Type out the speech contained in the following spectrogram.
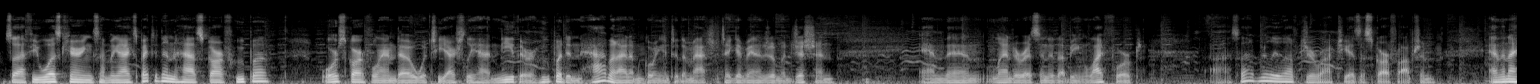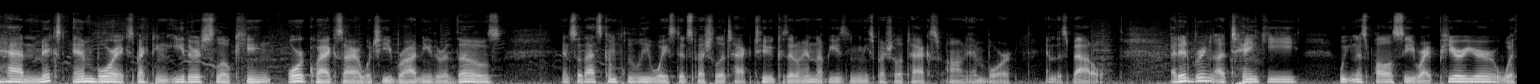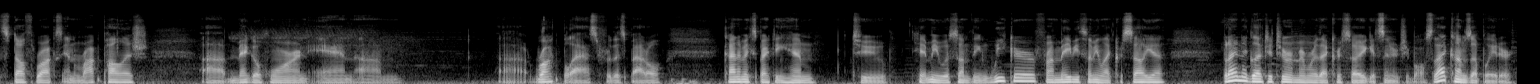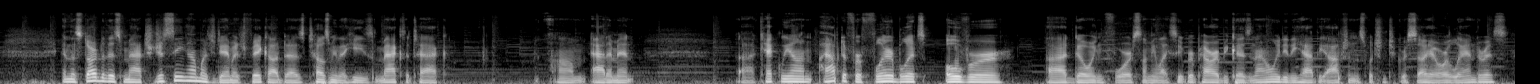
So if he was carrying something, I expected him to have Scarf Hoopa or Scarf Lando, which he actually had neither. Hoopa didn't have an item going into the match to take advantage of Magician, and then Landorus ended up being Life Orbed. Uh, so that really left Jirachi as a Scarf option. And then I had Mixed Emboar expecting either Slowking or Quagsire, which he brought neither of those. And so that's completely wasted special attack too, because I don't end up using any special attacks on Emboar in this battle. I did bring a tanky weakness policy Rhyperior with Stealth Rocks and Rock Polish, uh, Mega Horn, and um, uh, Rock Blast for this battle. Kind of expecting him to hit me with something weaker from maybe something like Cresselia, but I neglected to remember that Cresselia gets Energy Ball, so that comes up later. In the start of this match, just seeing how much damage Fake Out does tells me that he's max attack, um, Adamant, uh, Kecleon. I opted for Flare Blitz over uh, going for something like Superpower because not only did he have the option of switching to Cresselia or Landorus,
